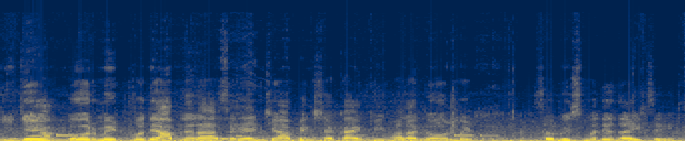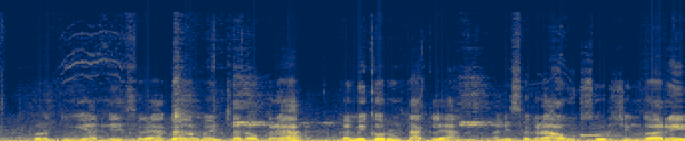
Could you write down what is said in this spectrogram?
की जे गव्हर्नमेंटमध्ये आपल्याला सगळ्यांची अपेक्षा काय की मला गव्हर्नमेंट सर्व्हिसमध्ये जायचं आहे परंतु यांनी सगळ्या गव्हर्नमेंटच्या नोकऱ्या कमी करून टाकल्या आणि सगळं आउटसोर्सिंगद्वारे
